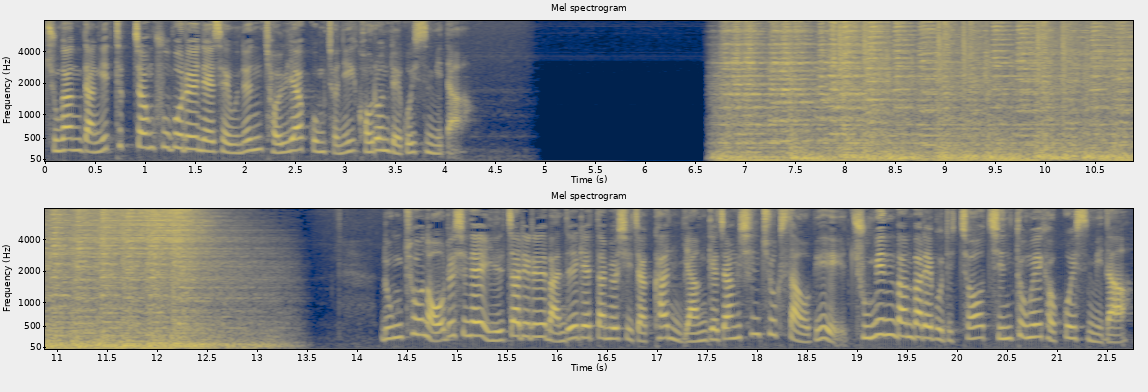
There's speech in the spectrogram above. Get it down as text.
중앙당이 특정 후보를 내세우는 전략 공천이 거론되고 있습니다. 농촌 어르신의 일자리를 만들겠다며 시작한 양계장 신축 사업이 주민 반발에 부딪혀 진통을 겪고 있습니다.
